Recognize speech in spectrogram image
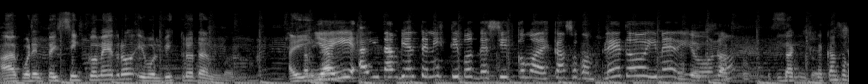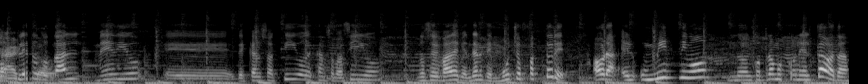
a 45 metros y volvís trotando. Ahí, Y ahí, ahí también tenéis tipos de sit como descanso completo y medio, ¿no? Exacto. Descanso exacto. completo, total, medio, eh, descanso activo, descanso pasivo. No se va a depender de muchos factores. Ahora, el, un mínimo nos encontramos con el Tabata.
